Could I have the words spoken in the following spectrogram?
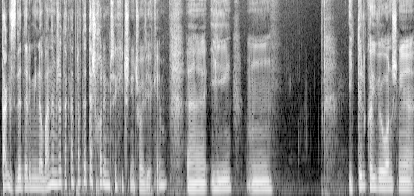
tak zdeterminowanym, że tak naprawdę też chorym psychicznie człowiekiem. E, I, mm, i tylko i wyłącznie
